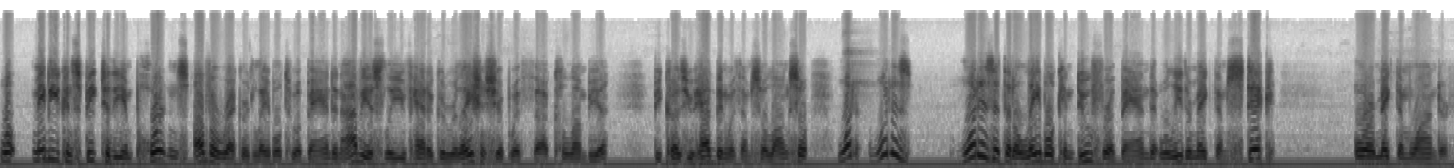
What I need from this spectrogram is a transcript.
well, maybe you can speak to the importance of a record label to a band, and obviously you've had a good relationship with uh, Columbia because you have been with them so long. So what what is what is it that a label can do for a band that will either make them stick or make them wander?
